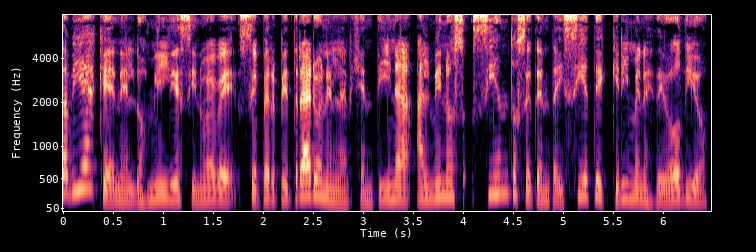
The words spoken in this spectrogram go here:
¿Sabías que en el 2019 se perpetraron en la Argentina al menos 177 crímenes de odio,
